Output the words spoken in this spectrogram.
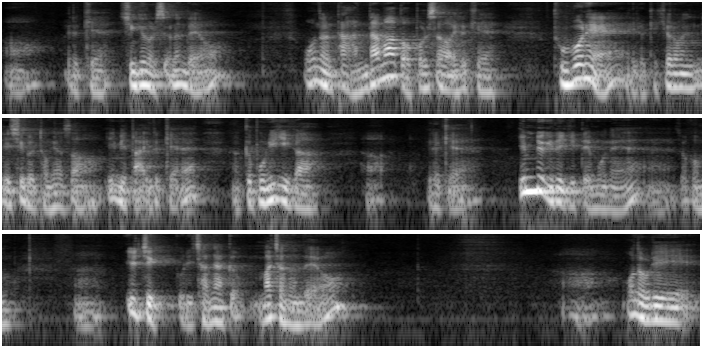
어, 이렇게 신경을 쓰는데요. 오늘 다 안 담아도 벌써 이렇게 두 번의 이렇게 결혼 예식을 통해서 이미 다 이렇게 그 분위기가 어, 이렇게 입력이 되기 때문에 조금 어, 일찍 우리 찬양 끝 마쳤는데요. 어, 오늘 우리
